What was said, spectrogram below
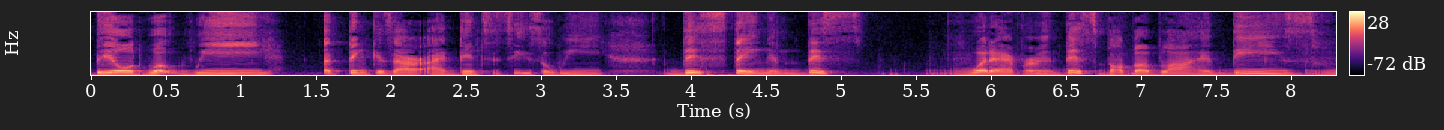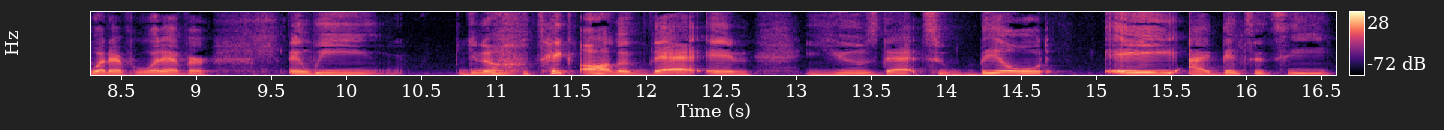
build what we think is our identity. So we this thing and this whatever and this blah blah blah and these whatever whatever and we you know take all of that and use that to build a identity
